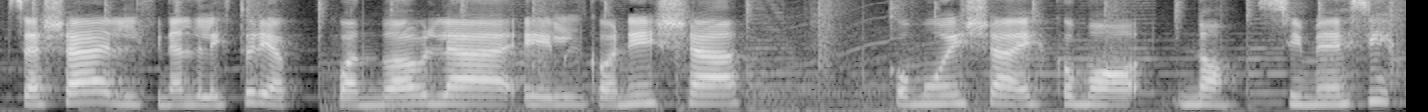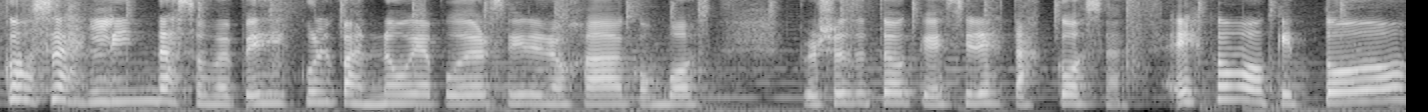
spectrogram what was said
O sea, ya al final de la historia, cuando habla él con ella, como ella es como, no, si me decís cosas lindas o me pedís disculpas, no voy a poder seguir enojada con vos. Pero yo te tengo que decir estas cosas. Es como que todo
